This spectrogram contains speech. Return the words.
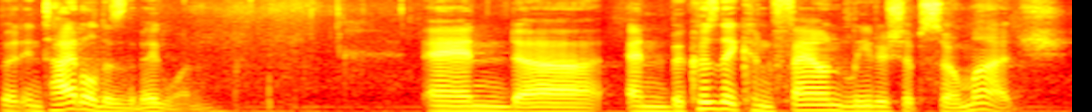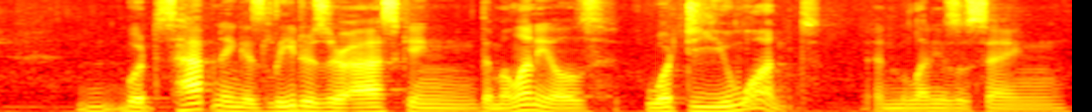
But entitled is the big one. And, uh, and because they confound leadership so much, what's happening is leaders are asking the millennials, What do you want? And millennials are saying,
